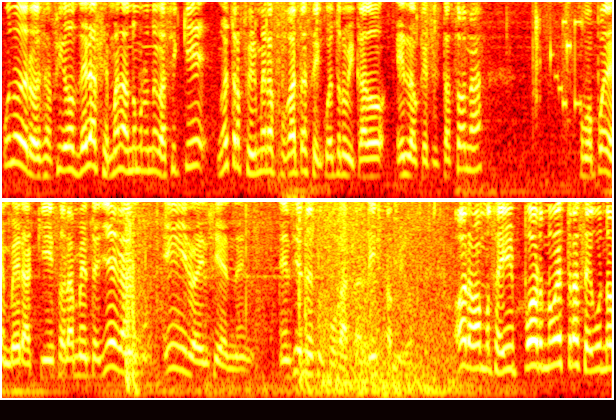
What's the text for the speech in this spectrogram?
Uno de los desafíos de la semana número 9. Así que nuestra primera fogata se encuentra ubicado en lo que es esta zona. Como pueden ver aquí solamente llegan y lo encienden. Encienden su fogata. Listo amigos. Ahora vamos a ir por nuestra segunda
